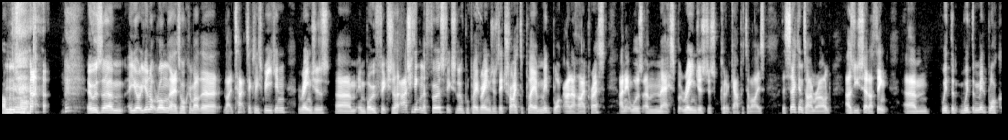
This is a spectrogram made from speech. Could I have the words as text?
I'm it was. Um, you're you're not wrong there. Talking about the like tactically speaking, Rangers um, in both fixtures. I actually think in the first fixture Liverpool played Rangers, they tried to play a mid block and a high press, and it was a mess. But Rangers just couldn't capitalize. The second time around, as you said, I think um, with the with the mid block,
